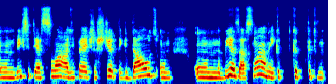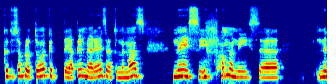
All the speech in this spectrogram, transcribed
un visi tie slāņi pēkšņi šķiet tik daudz un, un biezā slānī, ka, ka, ka, ka tu saproti to, ka tajā pirmajā reizē tu nemaz neesi pamanījis uh, ne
